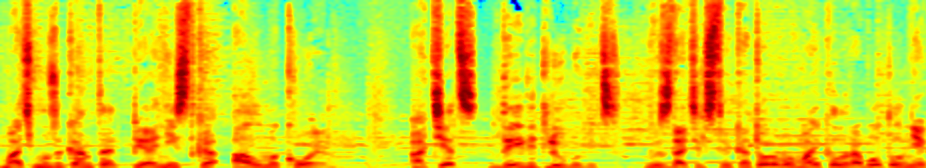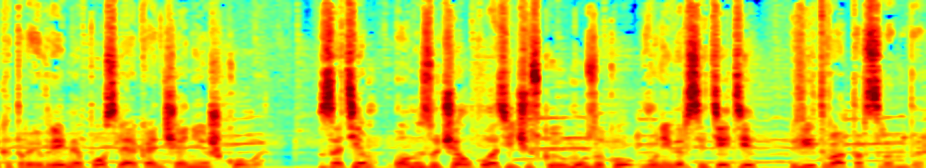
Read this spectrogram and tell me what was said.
Мать музыканта — пианистка Алма Коэн. Отец — Дэвид Любовиц, в издательстве которого Майкл работал некоторое время после окончания школы. Затем он изучал классическую музыку в университете Витватерсранда.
